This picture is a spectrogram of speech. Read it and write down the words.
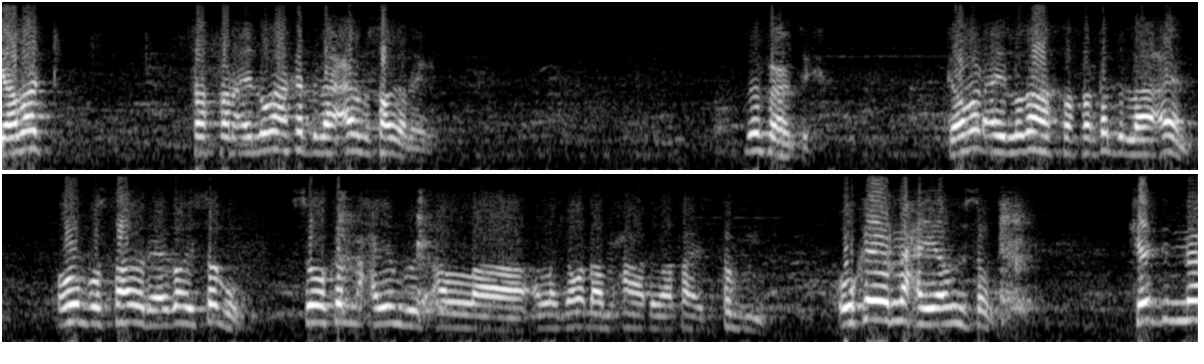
gabadh safan ay lugaha ka dilaaceen musaawiya leegay ma fahamtay gabadh ay lugaha safan ka dilaaceen oo musaawireego isagu isagoo ka naxayan buu allah alla gabadha maxaa dhibaataa iska uu ka hornaxayaa u isagu. Kadibna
